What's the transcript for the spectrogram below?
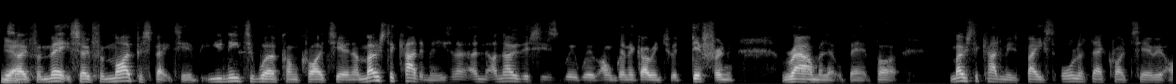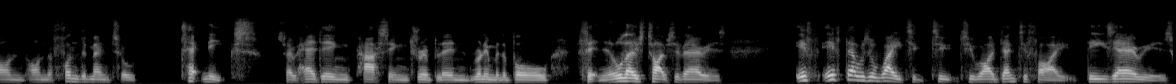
Yeah. So for me, so from my perspective, you need to work on criteria. Now, most academies, and I, and I know this is, we, I'm going to go into a different realm a little bit, but most academies base all of their criteria on on the fundamental techniques so heading, passing, dribbling, running with the ball, fitness, all those types of areas. If if there was a way to to to identify these areas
